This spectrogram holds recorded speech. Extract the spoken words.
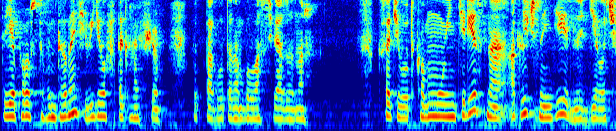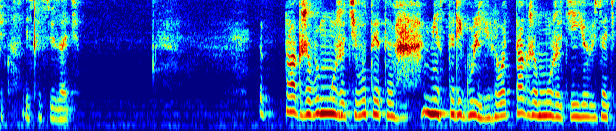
Это я просто в интернете видела фотографию. Вот так вот она была связана. Кстати, вот кому интересно, отличная идея для девочек, если связать. Также вы можете вот это место регулировать. Также можете ее вязать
